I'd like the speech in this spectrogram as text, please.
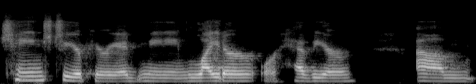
change to your period meaning lighter or heavier um,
